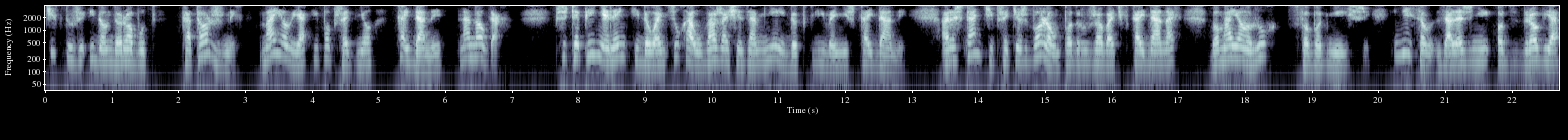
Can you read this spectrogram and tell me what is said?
Ci, którzy idą do robót katorżnych, mają jak i poprzednio kajdany na nogach. Przyczepienie ręki do łańcucha uważa się za mniej dotkliwe niż kajdany. Aresztanci przecież wolą podróżować w kajdanach, bo mają ruch swobodniejszy i nie są zależni od zdrowia,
